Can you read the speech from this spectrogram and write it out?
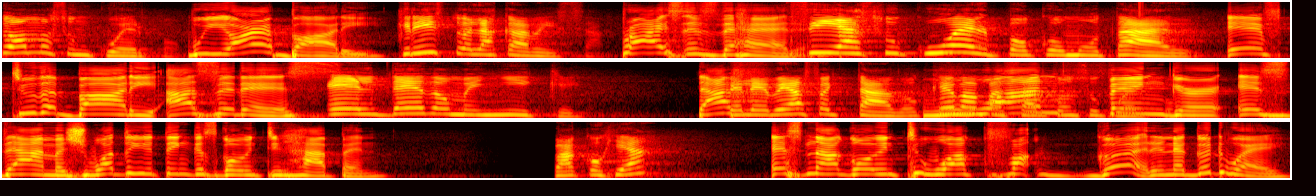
Somos un cuerpo. We are a body. Cristo es la cabeza. Christ is the head. Si a su cuerpo como tal, If to the body as it is, el dedo meñique that se le ve afectado, ¿qué va a pasar con su cuerpo? finger is damaged, what do you think is going to happen? ¿Va a cojear? It's not going to work good in a good way.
